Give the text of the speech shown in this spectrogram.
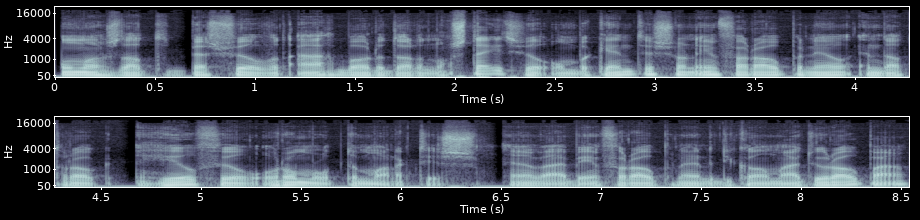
ondanks dat het best veel wordt aangeboden, dat het nog steeds heel onbekend is, zo'n infraroodpaneel. En dat er ook heel veel rommel op de markt is. En wij hebben infraroodpanelen die komen uit Europa.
